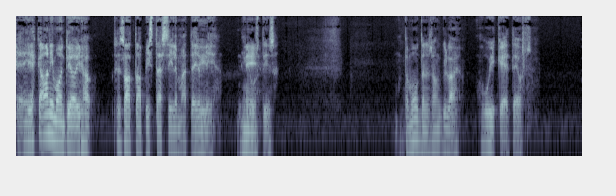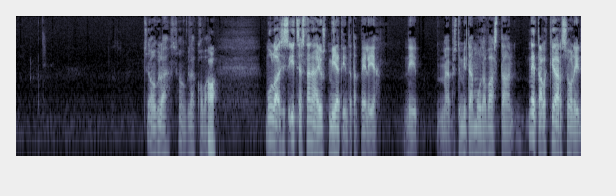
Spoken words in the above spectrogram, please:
Ei ehkä animointi on ihan, se saattaa pistää silmään, että ei niin. ole niin, niin, niin. niin. Mutta muuten se on kyllä huikea teos. Se on kyllä, se on kyllä kova. Oh. Mulla siis itse asiassa tänään just mietin tätä peliä, niin mä en pysty mitään muuta vastaan. Metal Gear Solid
